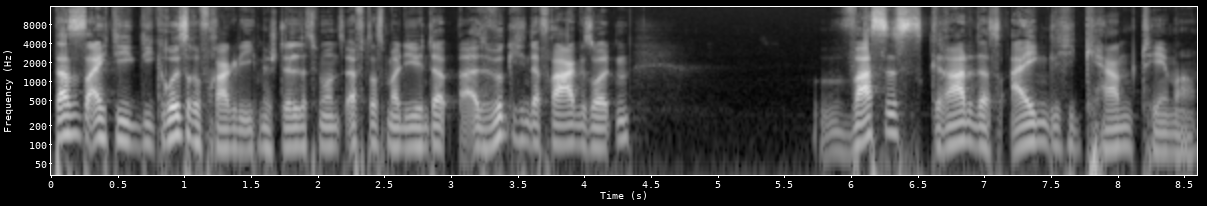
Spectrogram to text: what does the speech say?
das ist eigentlich die, die größere Frage, die ich mir stelle, dass wir uns öfters mal die hinter, also wirklich hinterfragen sollten. Was ist gerade das eigentliche Kernthema?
